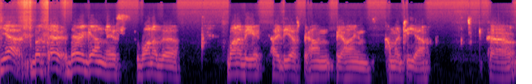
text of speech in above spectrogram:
yeah, but there there again is one of the one of the ideas behind behind hamartia. Uh,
